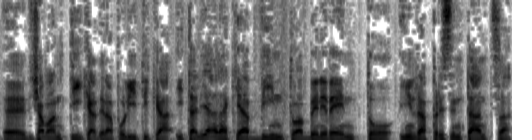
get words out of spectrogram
eh, diciamo antica della politica italiana che ha vinto a Benevento in rappresentanza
